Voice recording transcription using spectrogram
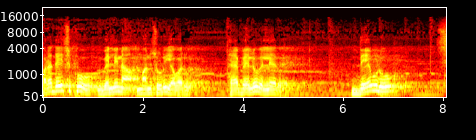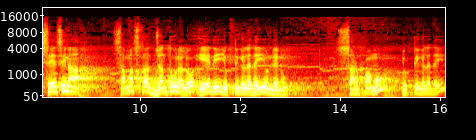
పరదేశుకు వెళ్ళిన మనుషుడు ఎవరు? హేబేలు వెళ్ళారు. దేవుడు చేసిన సమస్త జంతువులలో ఏది యుక్తిగలదై ఉండేను? సర్పము యుక్తిగలదై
